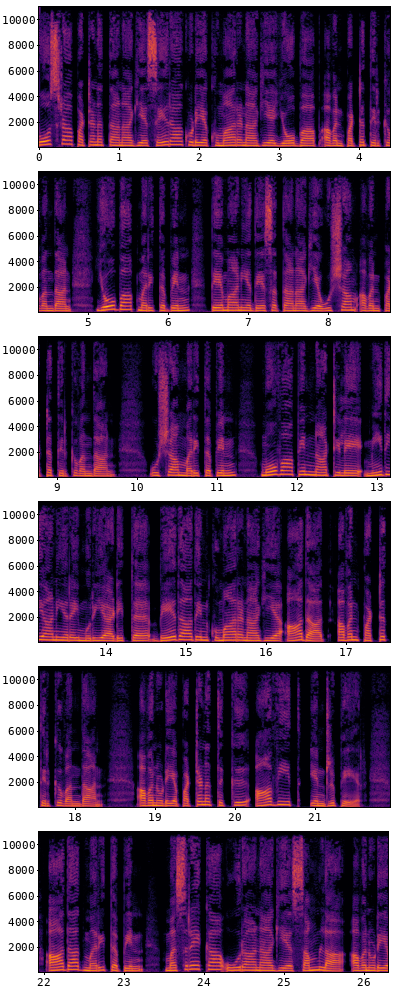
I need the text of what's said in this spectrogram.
போஸ்ரா பட்டணத்து தேசத்தானாகிய சேராகுடைய குமாரனாகிய யோபாப் அவன் பட்டத்திற்கு வந்தான். யோபாப் மரித்தபின் தேமானிய தேசத்தானாகிய உஷாம் அவன் பட்டத்திற்கு வந்தான். உஷாம் மரித்தபின் மோவாபின் நாட்டிலே மீதியானியரை முறியடித்த பேதாதின் குமாரனாகிய ஆதாத் அவன் பட்டத்திற்கு வந்தான். அவனுடைய பட்டணத்துக்கு ஆவீத் என்று பேர். ஆதாத் மரித்தபின் மஸ்ரேக்கா ஊரானாகிய சம்லா அவனுடைய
